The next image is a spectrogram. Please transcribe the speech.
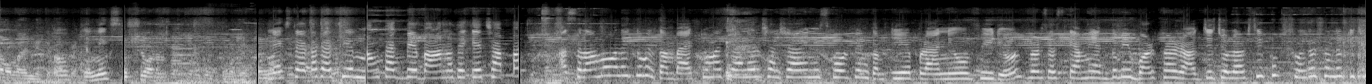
নিতে অনলাইন নিতে পারবেন। ওকে নেক্সট অর্ডার করতে পারবেন নেক্সট একা থাকছে রং থাকবে বাহান্ন থেকে ছাপ্পান্ন। আসসালামু আলাইকুম welcome back to my channel sunshine sport income T a brand new video আজকে আমি একদমই বরফার রাজ্যে চলে আসছি। খুব সুন্দর সুন্দর কিছু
